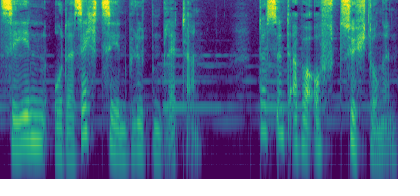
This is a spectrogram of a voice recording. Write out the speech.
zehn oder sechzehn Blütenblättern. Das sind aber oft Züchtungen.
